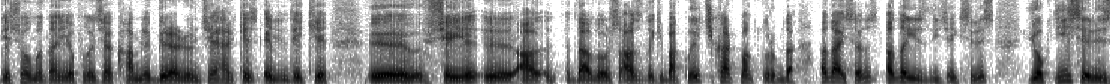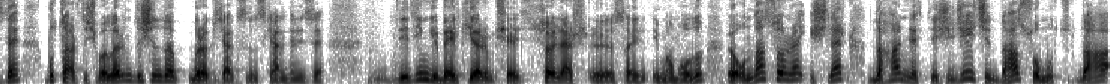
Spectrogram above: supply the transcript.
Geç olmadan yapılacak hamle bir an önce herkes elindeki e, şeyi e, daha doğrusu ağzındaki baklayı çıkartmak durumda. Adaysanız adayız diyeceksiniz. Yok değilseniz de bu tartışmaların dışında bırakacaksınız kendinizi. Dediğim gibi belki yarım şey söyler e, Sayın İmamoğlu. E, ondan sonra işler daha netleşeceği için daha somut, daha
